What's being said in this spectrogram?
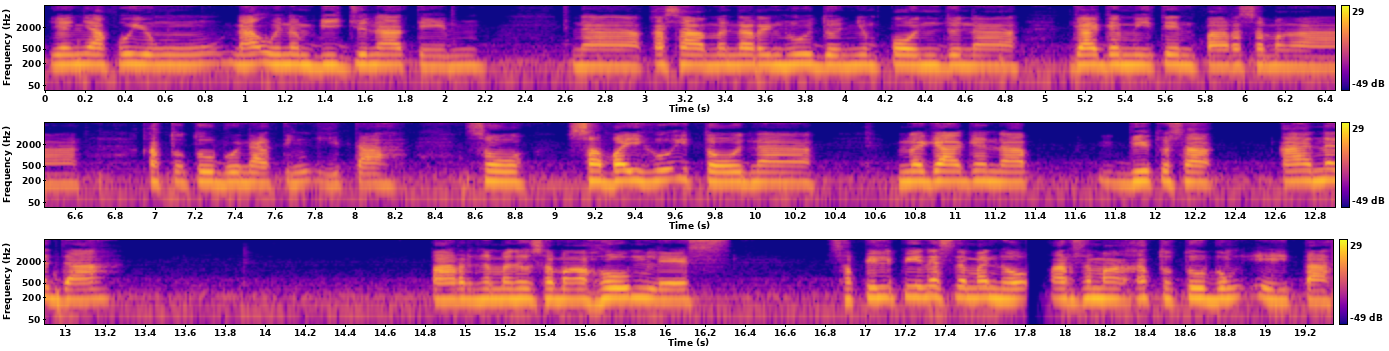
Yan nga po yung naunang video natin na kasama na rin ho doon yung pondo na gagamitin para sa mga katutubo nating ita. So sabay ho ito na nagaganap dito sa Canada para naman ho sa mga homeless sa Pilipinas naman ho para sa mga katutubong ETA.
